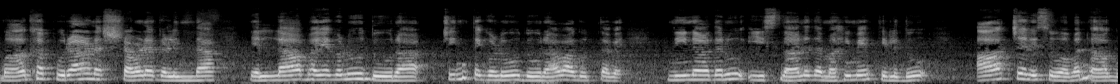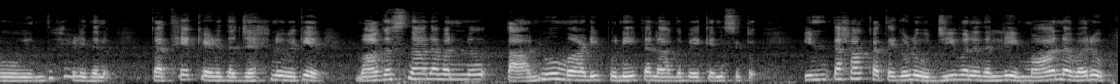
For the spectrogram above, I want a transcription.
ಮಾಘ ಪುರಾಣ ಶ್ರವಣಗಳಿಂದ ಎಲ್ಲ ಭಯಗಳೂ ದೂರ, ಚಿಂತೆಗಳೂ ದೂರವಾಗುತ್ತವೆ. ನೀನಾದರೂ ಈ ಸ್ನಾನದ ಮಹಿಮೆ ತಿಳಿದು ಆಚರಿಸುವವನಾಗು ಎಂದು ಹೇಳಿದನು. ಕಥೆ ಕೇಳಿದ ಜಹ್ನುವಿಗೆ ಮಾಘಸ್ನಾನವನ್ನು ತಾನೂ ಮಾಡಿ ಪುನೀತನಾಗಬೇಕೆನಿಸಿತು. ಇಂತಹ ಕಥೆಗಳು ಜೀವನದಲ್ಲಿ ಮಾನವರು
